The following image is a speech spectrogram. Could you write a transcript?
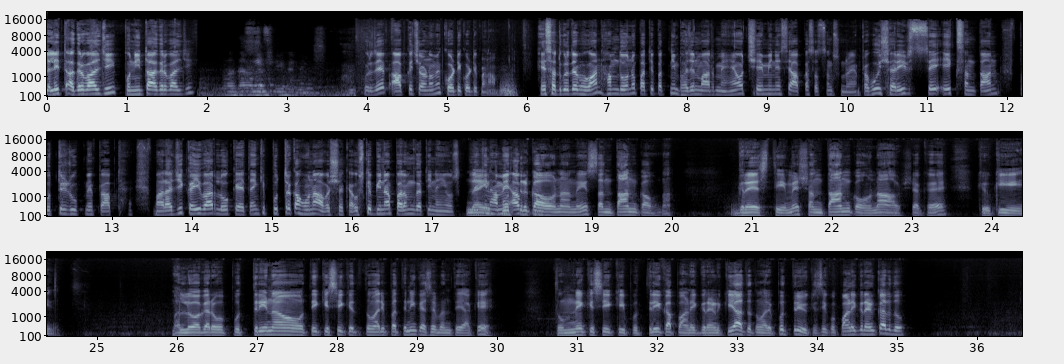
ललित अग्रवाल जी पुनीता अग्रवाल जी। गुरुदेव आपके चरणों में कोटि कोटि प्रणाम। हे सदगुरुदेव भगवान हम दोनों पति पत्नी भजन मार्ग में हैं और छह महीने से आपका सत्संग सुन रहे हैं। प्रभु शरीर से एक संतान पुत्री रूप में प्राप्त है। महाराज जी कई बार लोग कहते हैं कि पुत्र का होना आवश्यक है उसके बिना परम गति नहीं हो सकती। लेकिन हमें पुत्र अब का होना नहीं संतान का होना। गृहस्थी में संतान का होना आवश्यक है क्योंकि मान लो अगर वो पुत्री ना होती किसी की तो तुम्हारी पत्नी कैसे बनती आके? तुमने किसी की पुत्री का पाणी ग्रहण किया तो तुम्हारी पुत्री किसी को पाणी ग्रहण कर दो।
